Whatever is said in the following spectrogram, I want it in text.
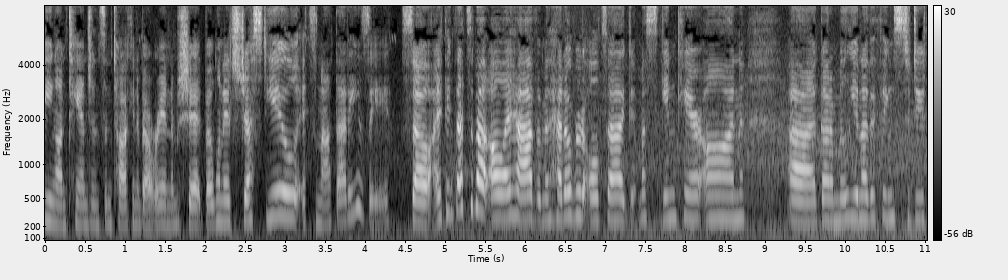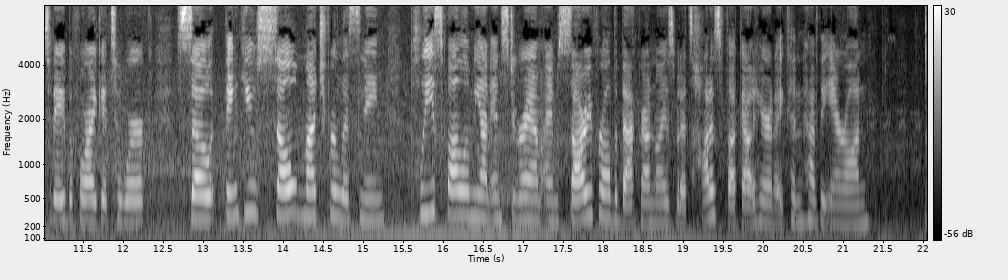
being on tangents and talking about random shit. But when it's just you, it's not that easy. So I think that's about all I have. I'm gonna head over to Ulta, get my skincare on. Uh, got a million other things to do today before I get to work. So thank you so much for listening. Please follow me on Instagram. I'm sorry for all the background noise, but it's hot as fuck out here and I couldn't have the air on.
